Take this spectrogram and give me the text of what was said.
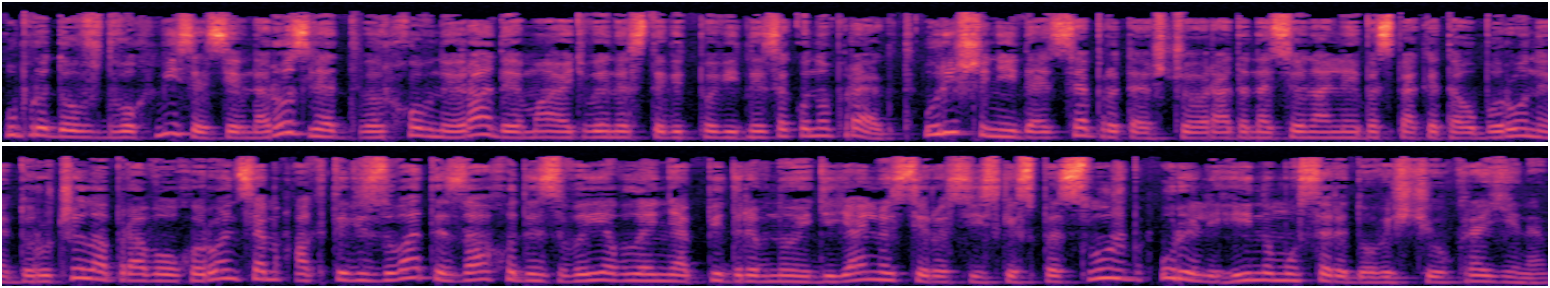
Упродовж двох місяців на розгляд Верховної Ради мають винести відповідний законопроект. У рішенні йдеться про те, що Рада національної безпеки та оборони доручила правоохоронцям активізувати заходи з виявлення підривної діяльності російських спецслужб у релігійному середовищі України.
